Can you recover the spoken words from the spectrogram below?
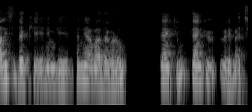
ಆಲಿಸಿದ್ದಕ್ಕೆ ನಿಮಗೆ ಧನ್ಯವಾದಗಳು. Thank you thank you very much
